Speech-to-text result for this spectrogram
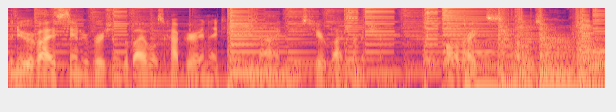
The New Revised Standard Version of the Bible is copyright 1989, used here by permission. All rights are reserved.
